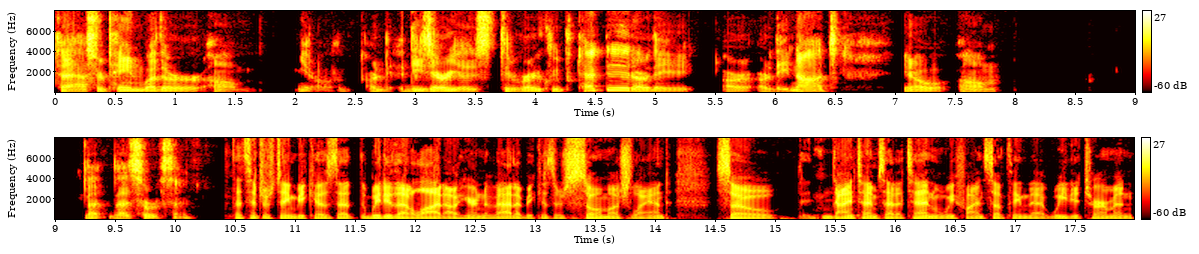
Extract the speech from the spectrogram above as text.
to ascertain whether um, you know are these areas theoretically protected? Are they are are they not? You know um, that that sort of thing. That's interesting because that we do that a lot out here in Nevada because there's so much land. So nine times out of ten, when we find something that we determine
